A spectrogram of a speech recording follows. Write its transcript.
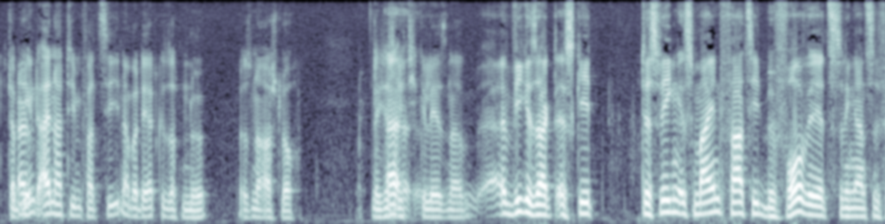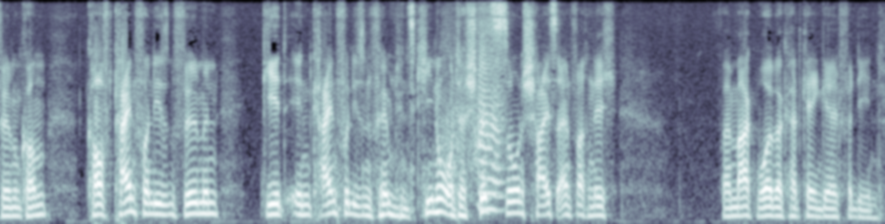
Ich glaube, Also- irgendeiner hat ihm verziehen, aber der hat gesagt, nö, das ist ein Arschloch. Wenn ich das Äh, richtig gelesen habe. äh, wie gesagt, es geht. Deswegen ist mein Fazit, bevor wir jetzt zu den ganzen Filmen kommen, kauft keinen von diesen Filmen, geht in keinen von diesen Filmen ins Kino, unterstützt so einen Scheiß einfach nicht, weil Mark Wahlberg hat kein Geld verdient.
